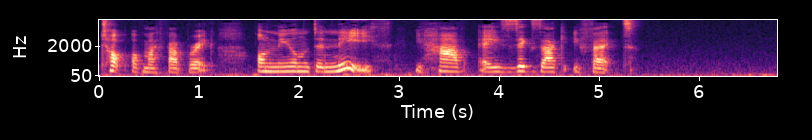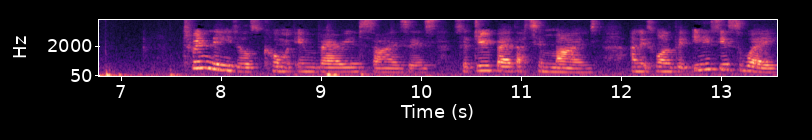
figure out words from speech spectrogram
top of my fabric. On the underneath you have a zigzag effect Twin needles come in varying sizes, so do bear that in mind. And it's one of the easiest way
